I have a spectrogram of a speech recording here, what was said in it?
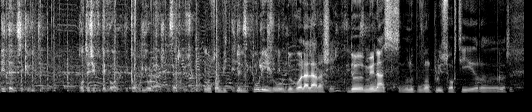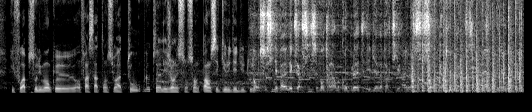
Eden Sécurité. Protégez-vous des vols, des cambriolages, des intrusions. Et nous sommes victimes tous les jours de vols à l'arraché, de menaces. Nous ne pouvons plus sortir. euh. Il faut absolument qu'on fasse attention à tout. Bloquer. Euh, Les gens ne se sentent pas en sécurité du tout. Non, ceci n'est pas un exercice. Votre alarme complète est bien à partir de 699.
